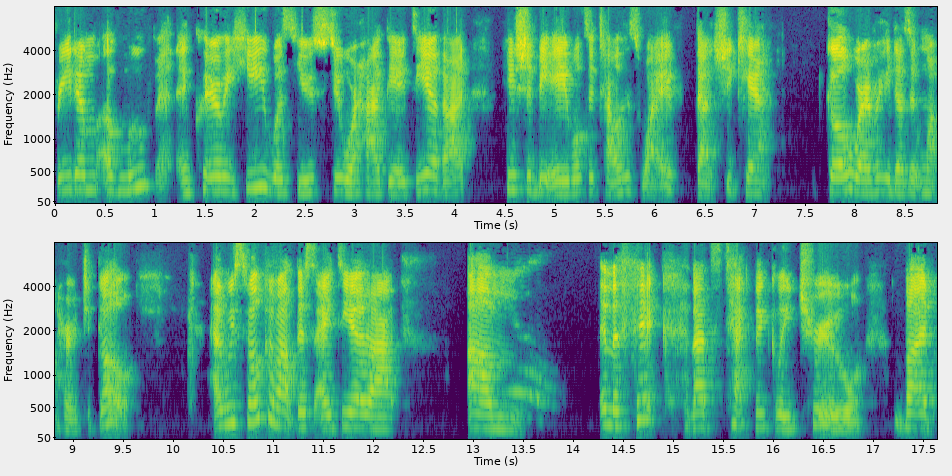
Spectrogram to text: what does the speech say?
freedom of movement. And clearly, he was used to or had the idea that he should be able to tell his wife that she can't go wherever he doesn't want her to go. And we spoke about this idea that um, in the fiqh, that's technically true, but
